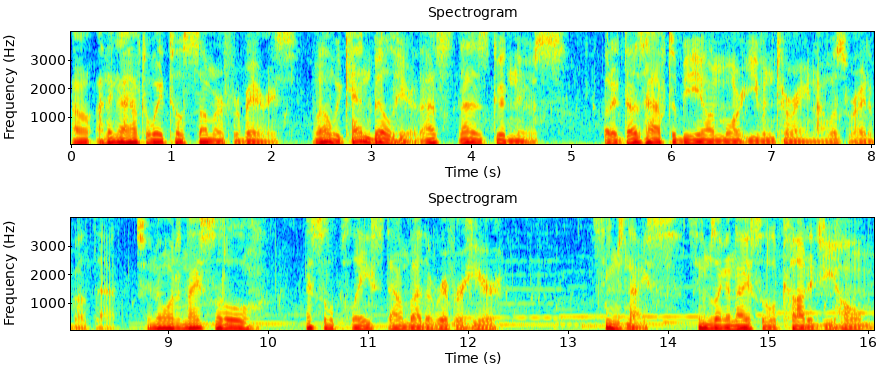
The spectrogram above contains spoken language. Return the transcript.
I, I think I have to wait till summer for berries. Well, we can build here. That's that is good news. But it does have to be on more even terrain. I was right about that. So you know what? A nice little, nice little place down by the river here. Seems nice. Seems like a nice little cottagey home.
